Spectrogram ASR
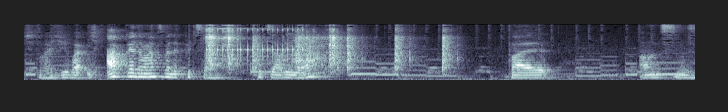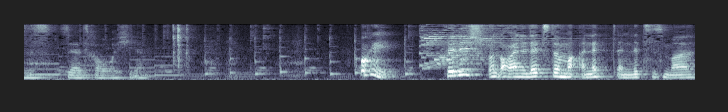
Ich weiß nicht, ich upgrade manchmal meine Pizza. Pizzeria. Weil ansonsten ist es sehr traurig hier. Finish und auch eine letzte Mal, ein, letztes Mal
